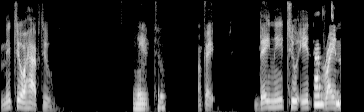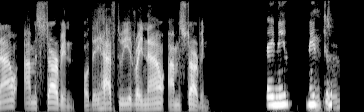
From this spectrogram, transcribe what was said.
Need to or have to? Need to. Okay. They need to eat Have right to. now. I'm starving. Or they have to eat right now. I'm starving. They need need to.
